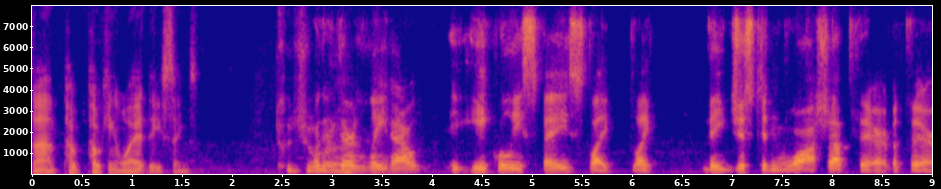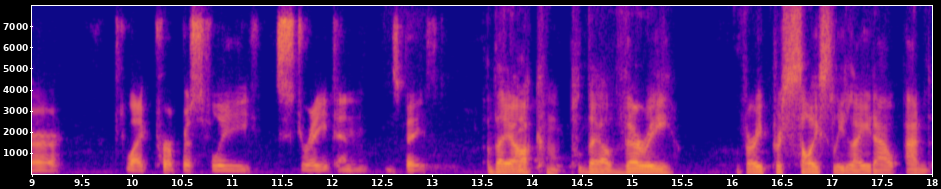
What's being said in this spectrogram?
um, po- poking away at these things. Could you? they, uh, they're laid out equally spaced, like like they just didn't wash up there, but they're like purposefully straight and spaced. They are compl- they are very, very precisely laid out and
